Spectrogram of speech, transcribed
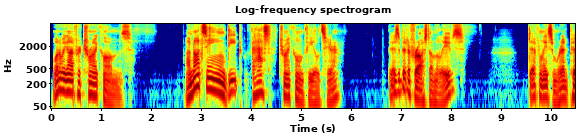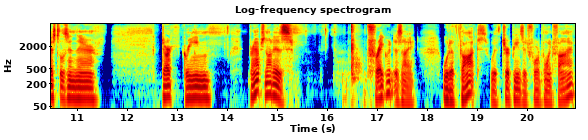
What do we got for trichomes? I'm not seeing deep, vast trichome fields here. There's a bit of frost on the leaves. Definitely some red pistils in there. Dark green. Perhaps not as fragrant as I would have thought with terpenes at 4.5.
